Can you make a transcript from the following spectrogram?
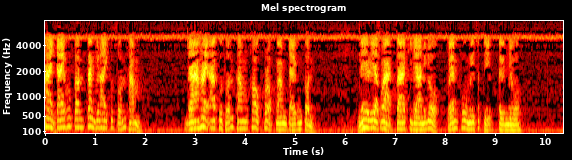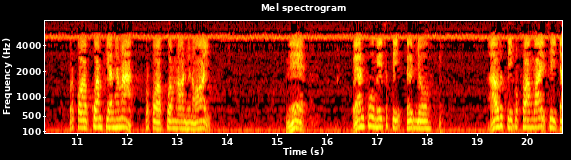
ให้ใจของตนตั้งอยู่ในกุศลธรรม อย่าให้อากุศลธรรมเข้าครอบงำใจของตน นี่เรียกว่าสากิยานุโยกเป็นผู้มีสติตื่นอยู่ ประกอบความเพียรให้มาก ประกอบความนอนให้น้อย นี่เป็นผู้มีสติตื่นอยู่ เอาสติประคองไว้ที่ใจ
